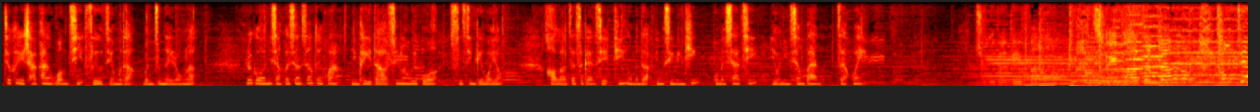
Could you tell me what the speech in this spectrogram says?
就可以查看往期所有节目的文字内容了。如果你想和香香对话，您可以到新浪微博私信给我哟。好了，再次感谢听友们的用心聆听，我们下期有您相伴，再会。住的地方，最怕看到冬天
